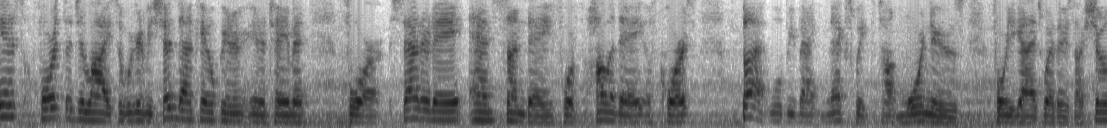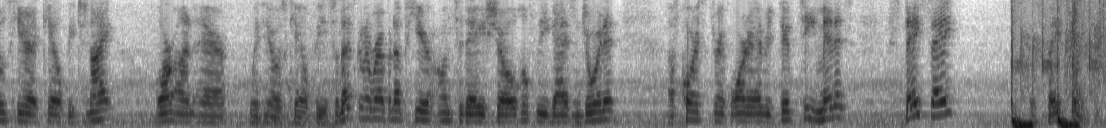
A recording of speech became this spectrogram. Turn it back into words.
is 4th of July, so we're going to be shutting down KLP Entertainment for Saturday and Sunday for holiday, of course. But we'll be back next week to talk more news for you guys, whether it's our shows here at KLP Tonight or on air with your host KLP. So that's going to wrap it up here on today's show. Hopefully, you guys enjoyed it. Of course, drink water every 15 minutes. Stay safe and stay swanky.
